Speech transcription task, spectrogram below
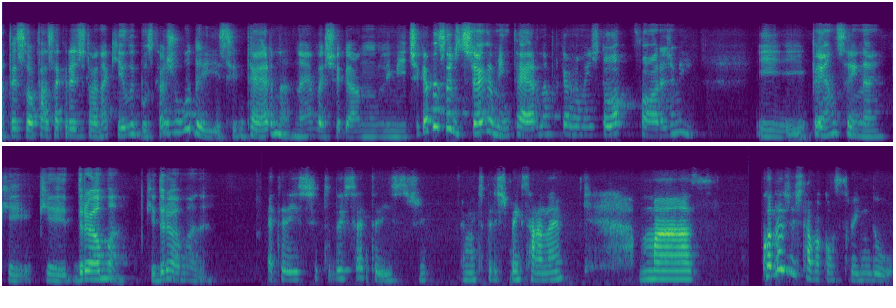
a pessoa passa a acreditar naquilo e busca ajuda e se interna, né? Vai chegar num limite que a pessoa diz, chega, me interna porque eu realmente estou fora de mim. E, e pensem, né? Que, que drama, que drama, né? É triste, tudo isso é triste. É muito triste pensar, né? Mas quando a gente estava construindo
